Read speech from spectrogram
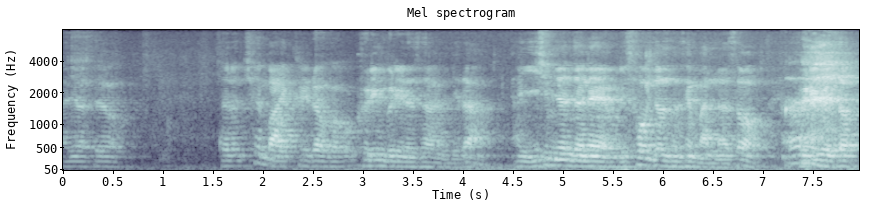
안녕하세요. 저는 최마이클이라고 하고 그림 그리는 사람입니다. 한 20년 전에 우리 서운전 선생 만나서 그림에서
